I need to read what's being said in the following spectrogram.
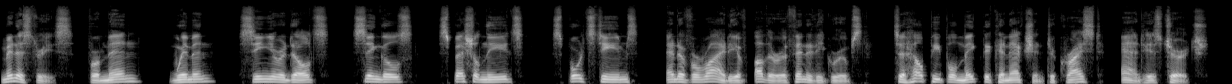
Ministries for men, women, senior adults, singles, special needs, sports teams, and a variety of other affinity groups to help people make the connection to Christ and His church.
